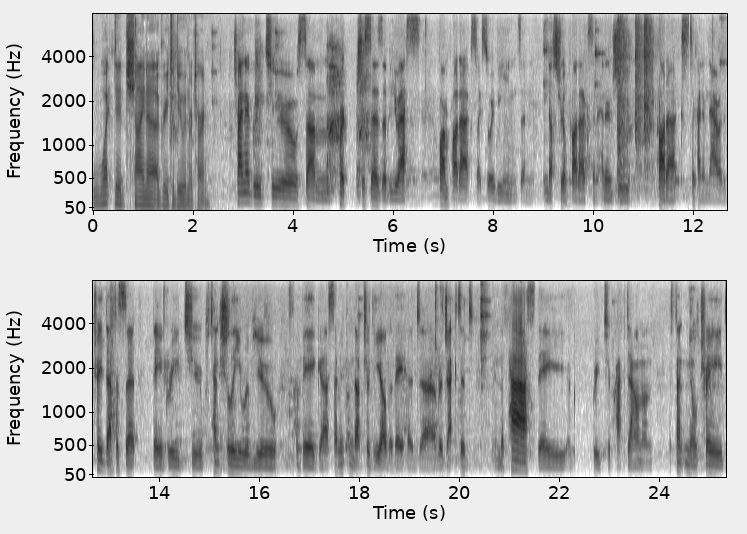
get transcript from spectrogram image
what did China agree to do in return? China agreed to some purchases of U.S. farm products like soybeans and industrial products and energy products to kind of narrow the trade deficit. They agreed to potentially review a big uh, semiconductor deal that they had uh, rejected in the past. They agreed to crack down on the fentanyl trade,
